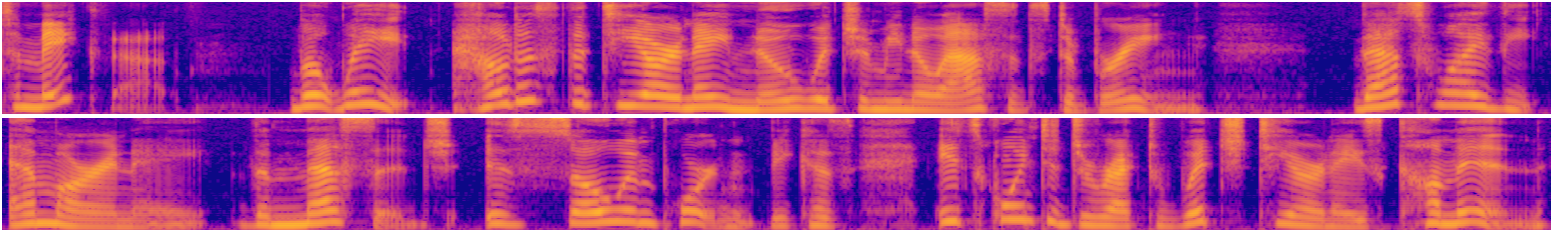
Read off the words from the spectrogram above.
to make that. But wait, how does the tRNA know which amino acids to bring? That's why the mRNA, the message, is so important because it's going to direct which tRNAs come in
